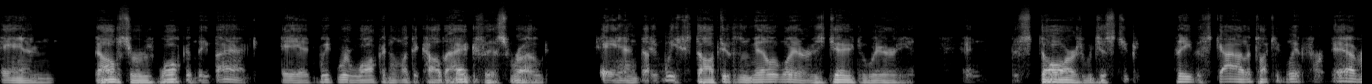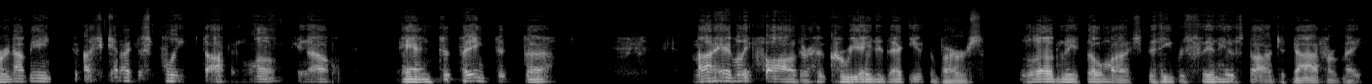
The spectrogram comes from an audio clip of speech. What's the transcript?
And the officer was walking me back, and we were walking on what they call the access road. And uh, we stopped. It was the middle of winter. It was January. And, and the stars were just, you could see the sky looked like it went forever. And I mean, I said, can I just please stop and look, you know? And to think that uh, my Heavenly Father, who created that universe, loved me so much that he would send his son to die for me.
